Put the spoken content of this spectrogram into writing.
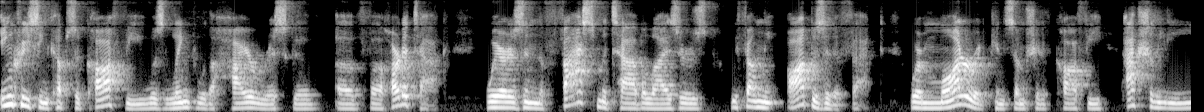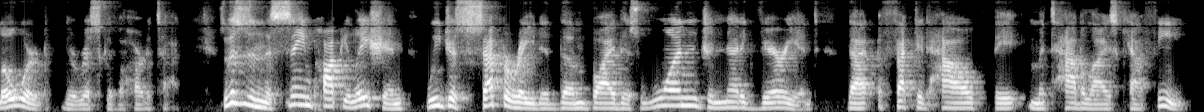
Increasing cups of coffee was linked with a higher risk of, of uh, heart attack. Whereas in the fast metabolizers, we found the opposite effect, where moderate consumption of coffee actually lowered the risk of a heart attack. So this is in the same population. We just separated them by this one genetic variant that affected how they metabolize caffeine.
